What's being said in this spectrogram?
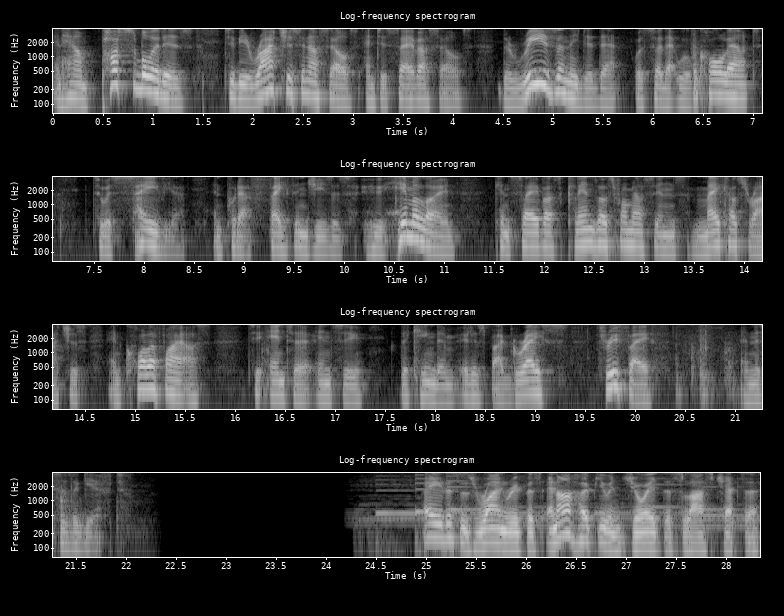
and how impossible it is to be righteous in ourselves and to save ourselves. The reason he did that was so that we'll call out to a Savior and put our faith in Jesus, who Him alone can save us, cleanse us from our sins, make us righteous, and qualify us to enter into the kingdom. It is by grace through faith, and this is a gift. Hey, this is Ryan Rufus, and I hope you enjoyed this last chapter.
